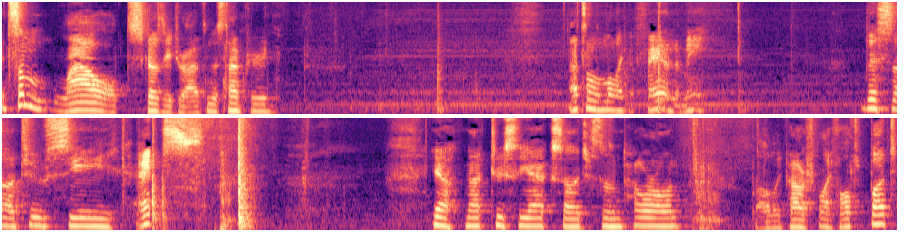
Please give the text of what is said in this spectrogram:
It's some loud SCSI drive in this time period. That sounds more like a fan to me. This uh, 2CX. Yeah, Mac 2CX uh, just doesn't power on. Probably power supply fault, but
